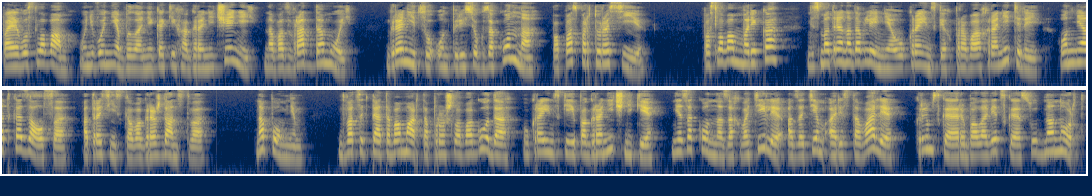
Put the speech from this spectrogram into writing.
По его словам, у него не было никаких ограничений на возврат домой. Границу он пересек законно по паспорту России. По словам моряка, несмотря на давление украинских правоохранителей, он не отказался от российского гражданства. Напомним, 25 марта прошлого года украинские пограничники незаконно захватили, а затем арестовали крымское рыболовецкое судно «Норд»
